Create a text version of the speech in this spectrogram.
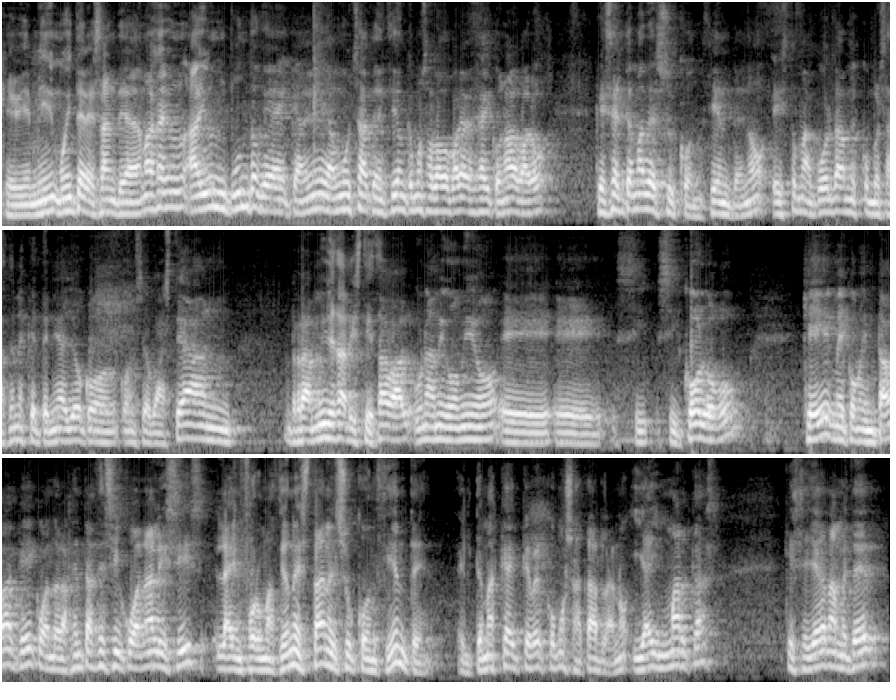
Qué bien, muy interesante. Además hay un, hay un punto que, que, a mí me llama mucha atención, que hemos hablado varias veces ahí con Álvaro, que es el tema del subconsciente. ¿no? Esto me acuerda a mis conversaciones que tenía yo con, con Sebastián Ramírez Aristizábal, un amigo mío, eh, eh, psicólogo, que me comentaba que cuando la gente hace psicoanálisis, la información está en el subconsciente. El tema es que hay que ver cómo sacarla. ¿no? Y hay marcas que se llegan a meter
